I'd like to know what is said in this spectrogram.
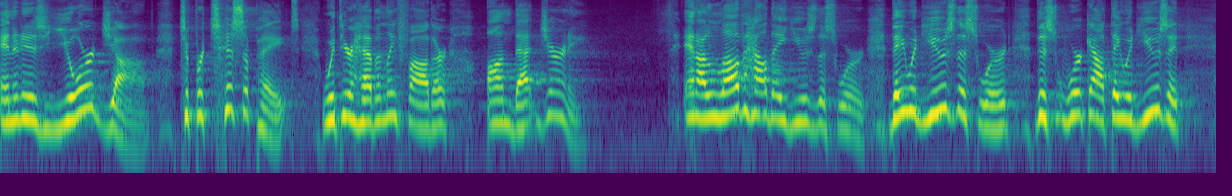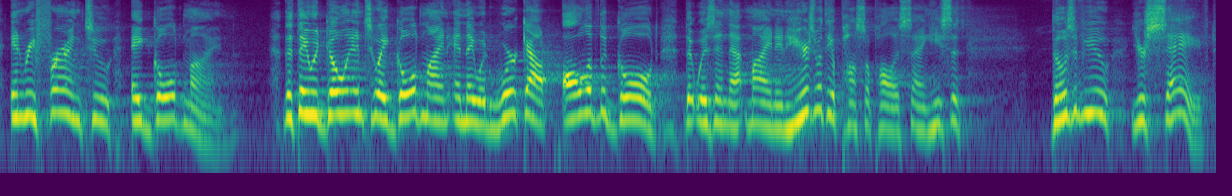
And it is your job to participate with your Heavenly Father on that journey. And I love how they use this word. They would use this word, this workout, they would use it in referring to a gold mine that they would go into a gold mine and they would work out all of the gold that was in that mine. And here's what the Apostle Paul is saying He says, Those of you, you're saved.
